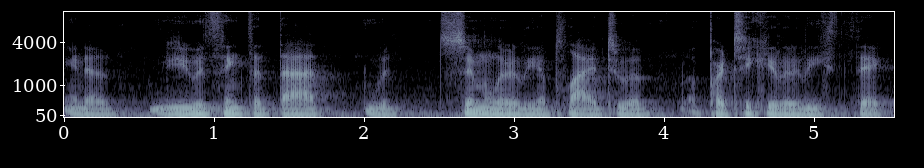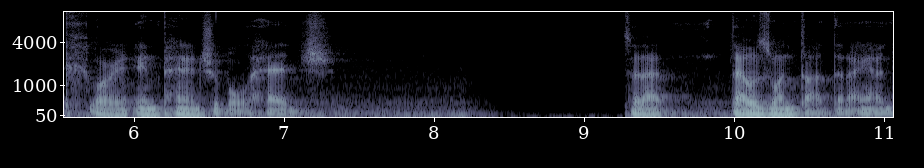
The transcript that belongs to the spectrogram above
you know, you would think that that would similarly apply to a, a particularly thick or impenetrable hedge. So that that was one thought that I had.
